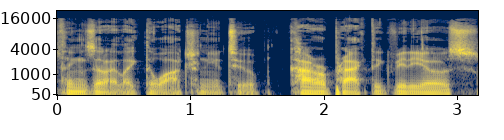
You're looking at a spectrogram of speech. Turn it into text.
things that I like to watch on YouTube. Chiropractic videos,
